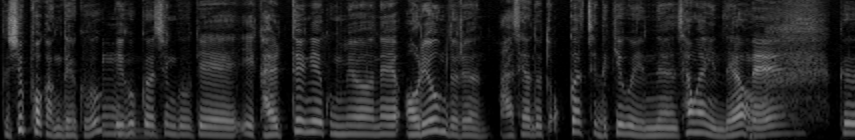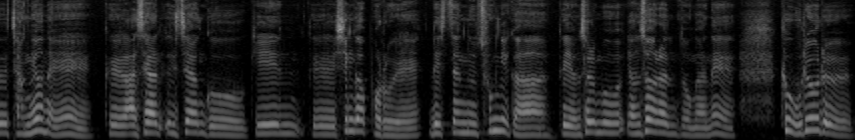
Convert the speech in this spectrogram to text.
그 슈퍼 강대국 음. 미국과 중국의 이 갈등의 국면의 어려움들은 아세안도 똑같이 느끼고 있는 상황인데요. 네. 그 작년에 그 아세안 의장국인 그 싱가포르의 리생룬 총리가 그 연설문 연설하는 동안에 그 우려를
